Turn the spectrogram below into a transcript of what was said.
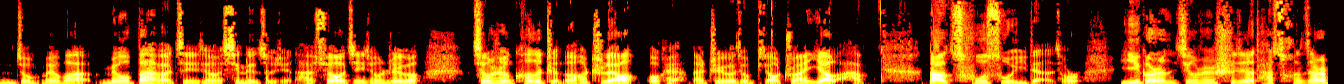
你就没有办没有办法进行心理咨询，它需要进行这个精神科的诊断和治疗。OK，那这个就比较专业了哈。那粗俗一点的就是一个人的精神世界，它存在着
